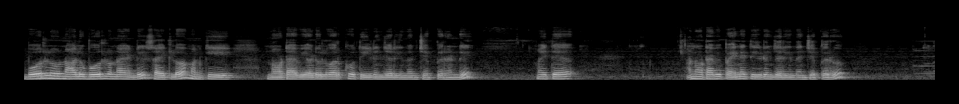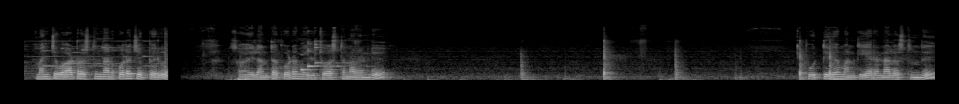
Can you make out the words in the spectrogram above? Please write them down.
బోర్లు నాలుగు బోర్లు ఉన్నాయండి సైట్లో. మనకి నూట యాభై అడుగుల వరకు తీయడం జరిగిందని చెప్పారండి. అయితే నూట యాభై పైనే తీయడం జరిగిందని చెప్పారు. మంచి వాటర్ వస్తుందని కూడా చెప్పారు. సాయిల్ అంతా కూడా మీరు చూస్తున్నారండి. పూర్తిగా మనకి ఎర్రనాలు వస్తుంది.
